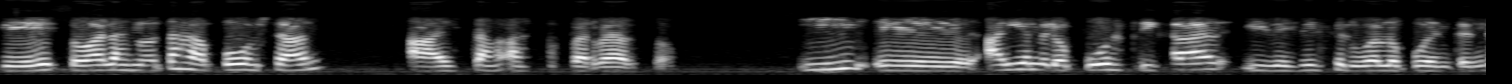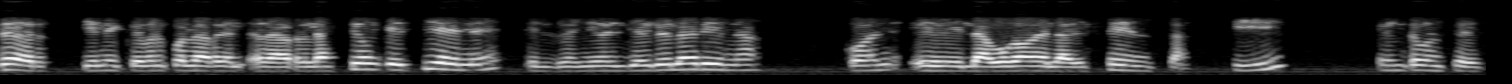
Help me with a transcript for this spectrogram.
que todas las notas apoyan a, estas, a estos perversos y eh, alguien me lo pudo explicar y desde ese lugar lo puedo entender. Tiene que ver con la, relación que tiene el dueño del diario La Arena con eh, el abogado de la defensa, ¿sí? Entonces,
